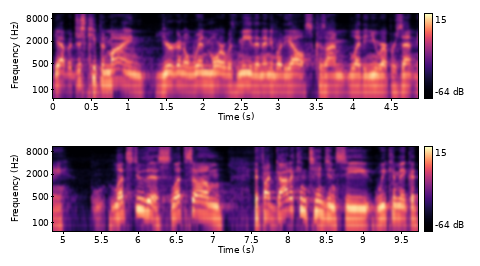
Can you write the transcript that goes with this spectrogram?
Yeah, but just keep in mind, you're going to win more with me than anybody else because I'm letting you represent me. Let's do this. Let's um, if I've got a contingency, we can make a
